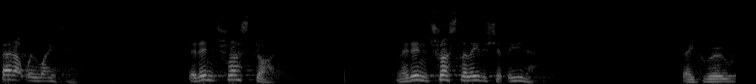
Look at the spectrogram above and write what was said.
Fed up with waiting. They didn't trust God, and they didn't trust the leadership either. They grew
